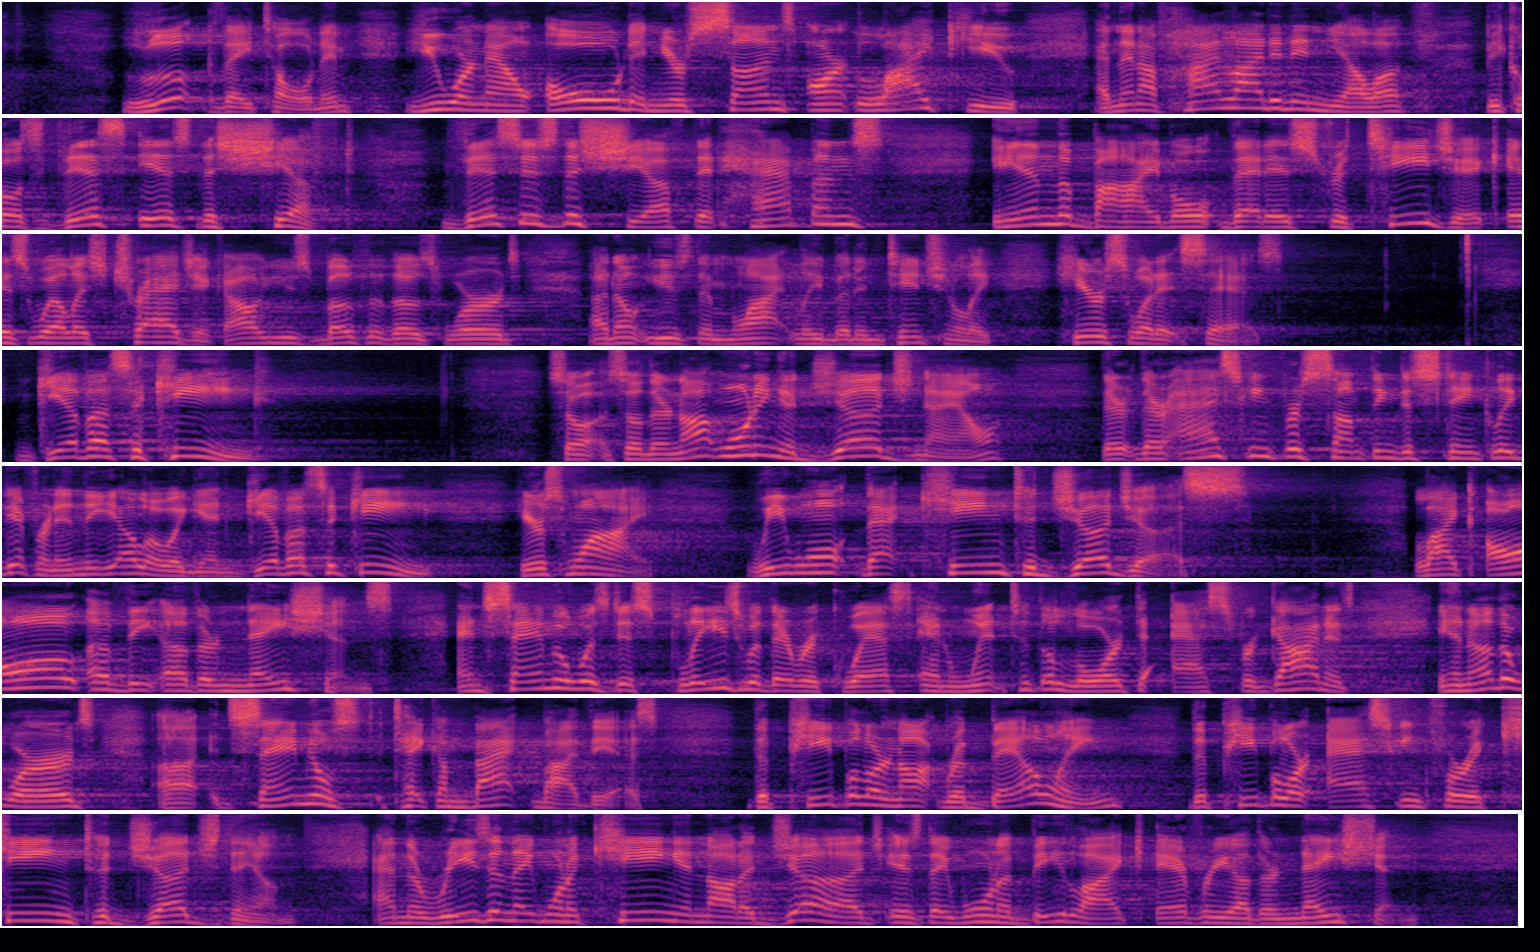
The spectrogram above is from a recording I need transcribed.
Look, they told him, you are now old and your sons aren't like you. And then I've highlighted in yellow because this is the shift. This is the shift that happens in the Bible that is strategic as well as tragic. I'll use both of those words. I don't use them lightly, but intentionally. Here's what it says Give us a king. So, so they're not wanting a judge now. They're, they're asking for something distinctly different. In the yellow again, give us a king. Here's why we want that king to judge us like all of the other nations. And Samuel was displeased with their request and went to the Lord to ask for guidance. In other words, uh, Samuel's taken back by this. The people are not rebelling, the people are asking for a king to judge them. And the reason they want a king and not a judge is they want to be like every other nation.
